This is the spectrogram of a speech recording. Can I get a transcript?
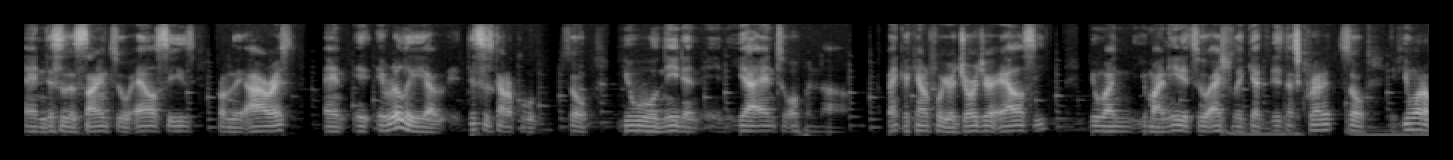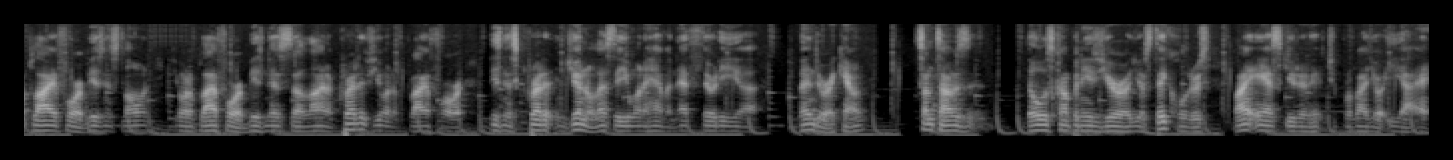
and this is assigned to LLCs from the IRS. And it, it really uh, this is kind of cool. So you will need an, an EIN to open a bank account for your Georgia LLC. You might you might need it to actually get business credit. So if you want to apply for a business loan, if you want to apply for a business uh, line of credit, if you want to apply for business credit in general, let's say you want to have a net 30 uh, vendor account, sometimes those companies, your your stakeholders, might ask you to, to provide your EIN.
